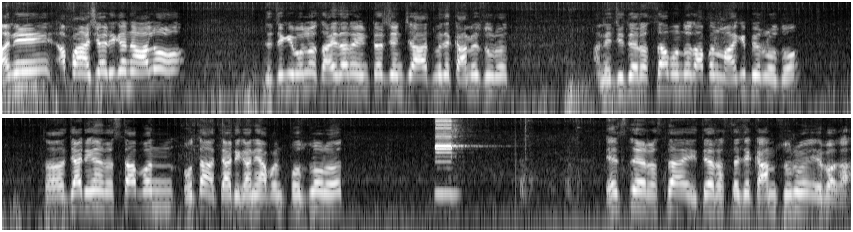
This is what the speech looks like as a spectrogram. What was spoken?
आणि आपण अशा ठिकाणी आलो जसे की बोललो साईधारा इंटरचेंजच्या आतमध्ये कामे सुरू आहेत. आणि जिथे रस्ता बंद होता आपण मागे फिरलो होतो. तर ज्या ठिकाणी रस्ता बंद होता त्या ठिकाणी आपण पोचलो आहोत. हेच ते रस्ता आहे. इथे रस्त्याचे काम सुरू आहे. बघा.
